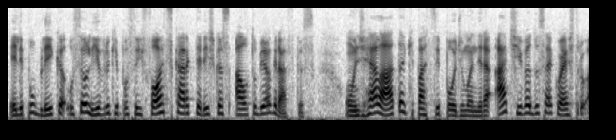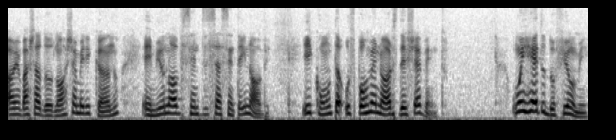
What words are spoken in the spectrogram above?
ele publica o seu livro que possui fortes características autobiográficas, onde relata que participou de maneira ativa do sequestro ao embaixador norte-americano em 1969 e conta os pormenores deste evento. O enredo do filme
